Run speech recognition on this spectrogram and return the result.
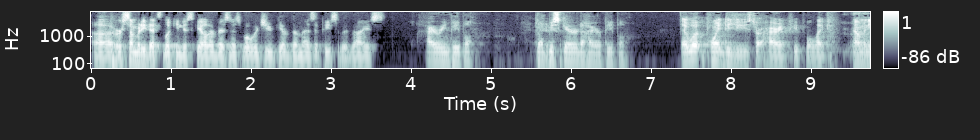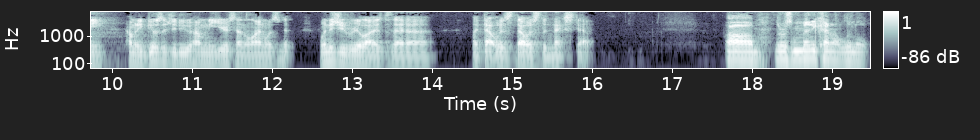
uh, or somebody that's looking to scale their business? What would you give them as a piece of advice? Hiring people. Don't be scared to hire people. At what point did you start hiring people? Like how many how many deals did you do? How many years down the line was it? When did you realize that uh like that was that was the next step? Um, there was many kind of little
